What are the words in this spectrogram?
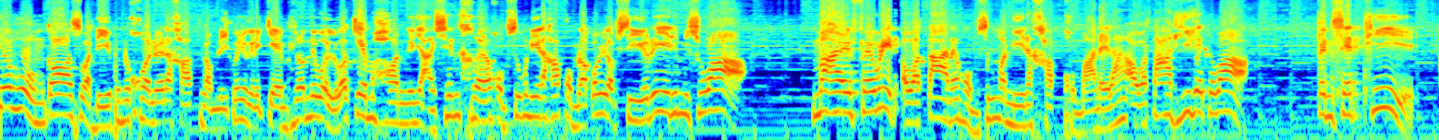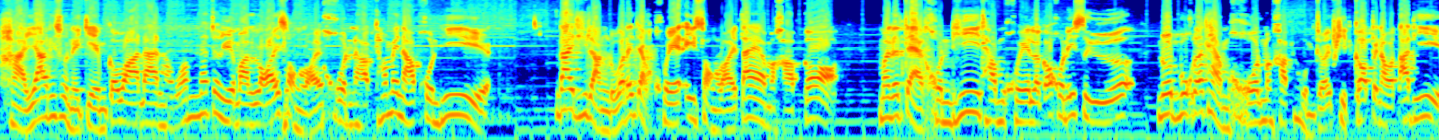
เคผมก็สวัสดีเพื่อนทุกคนด้วยนะครับสำหรับวันนี้ก็อยู่ในเกมพิลมในเวิร์หรือว่าเกมฮอนกันอย่างเช่นเคยแล้วผมซึ่งวันนี้นะครับผมเราก็มีกับซีรีส์ที่มีชื่อว่า My Favorite Avatar นะครับผมซึ่งวันนี้นะครับผมมาในร่างอวตารที่เรียกได้ว่า เป็นเซตที่หายากที่สุดในเกมก็ว่าได้นะว่าน่าจะมีประมาณร้อยสองร้อยคนนะครับถ้าไม่นับคนที่ได้ทีหลังหรือว่าได้จากเควสไอ้สองร้อยแต้มอะครับก็มันจะแจกคนที่ทำเควสแล้วก็คนที่ซื้อโน้ตบุ๊กและแถมโค้ดมั้งครับถ้าผมจะไม่ผิดก็เป็นอวตารที่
